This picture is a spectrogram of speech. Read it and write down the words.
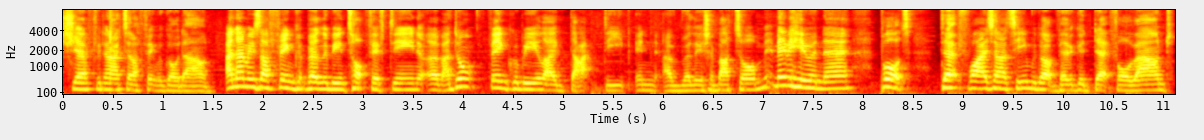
Sheffield United, I think, will go down. And that means I think Burnley being top 15. Um, I don't think we'll be, like, that deep in a relegation battle. Maybe here and there. But Depth-wise in our team, we've got very good depth all around.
